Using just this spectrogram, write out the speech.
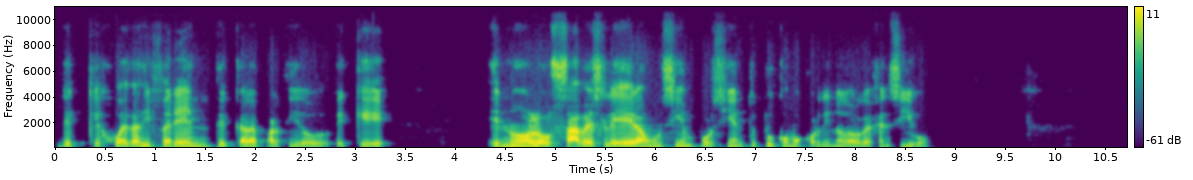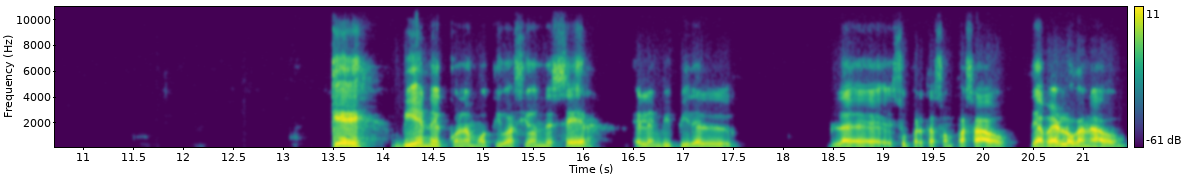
de que juega diferente cada partido, de que eh, no lo sabes leer a un 100% tú como coordinador defensivo. Que viene con la motivación de ser el MVP del Supertazón pasado, de haberlo ganado,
